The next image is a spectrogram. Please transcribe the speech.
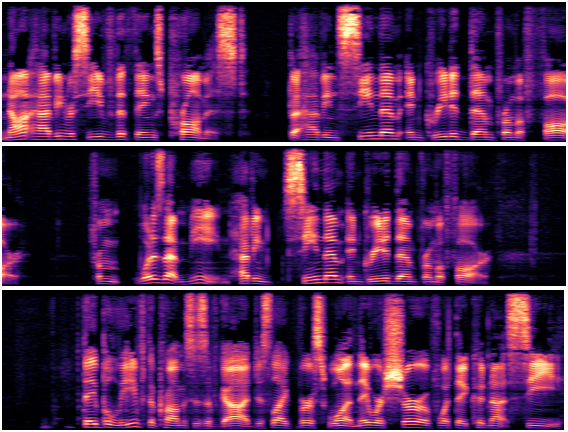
Not having received the things promised but having seen them and greeted them from afar. From what does that mean? Having seen them and greeted them from afar. They believed the promises of God, just like verse 1. They were sure of what they could not see,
